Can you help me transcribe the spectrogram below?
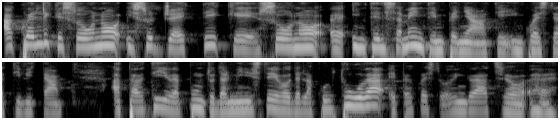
a quelli che sono i soggetti che sono eh, intensamente impegnati in queste attività. A partire appunto dal Ministero della Cultura e per questo ringrazio eh,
